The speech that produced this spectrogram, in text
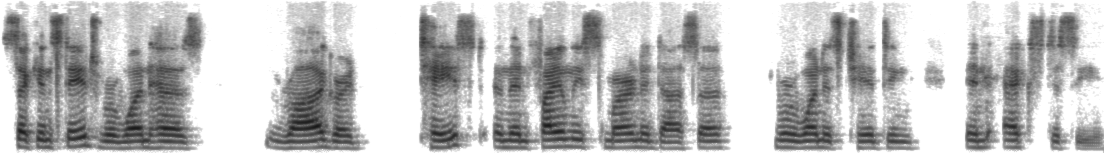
second stage where one has rag or taste, and then finally smarna dasa, where one is chanting in ecstasy.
